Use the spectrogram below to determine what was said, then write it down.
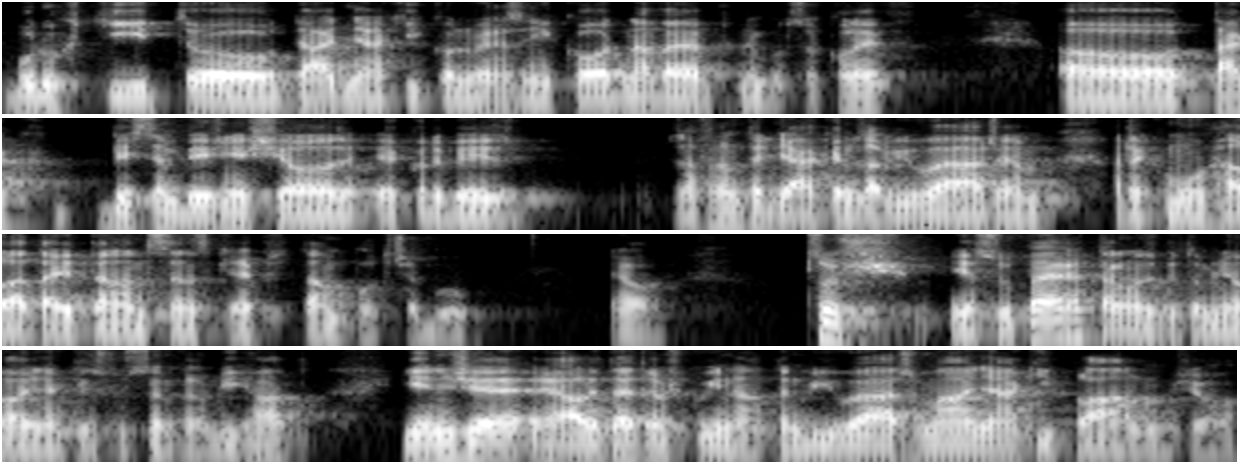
budu chtít dát nějaký konverzní kód na web nebo cokoliv, tak by jsem běžně šel jako kdyby za frontendákem, za vývojářem a řekl mu, hele, tady ten script tam potřebuju. Jo. Což je super, takhle by to mělo nějakým způsobem probíhat, jenže realita je trošku jiná. Ten vývojář má nějaký plán, že jo?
